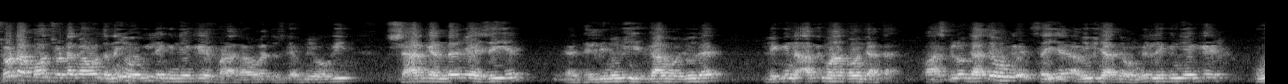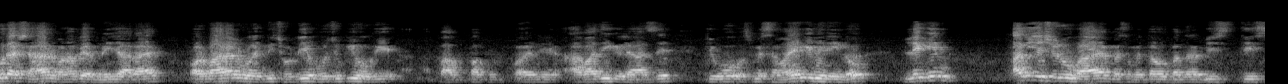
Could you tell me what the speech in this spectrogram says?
छोटा बहुत छोटा गाँव तो नहीं होगी लेकिन एक बड़ा गाँव है तो उसकी अपनी होगी। शहर के अंदर भी ऐसे ही है दिल्ली में भी ईदगाह मौजूद है लेकिन अभी वहाँ कौन जाता है? पास के लोग जाते होंगे सही है अभी भी जाते होंगे लेकिन ये कि पूरा शहर वहाँ पे अब नहीं जा रहा है और बहरहाल वो इतनी छोटी हो चुकी होगी आबादी के लिहाज से कि वो उसमें समाएँगे भी नहीं लोग। लेकिन अब ये शुरू हुआ है मैं समझता हूँ पंद्रह बीस तीस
